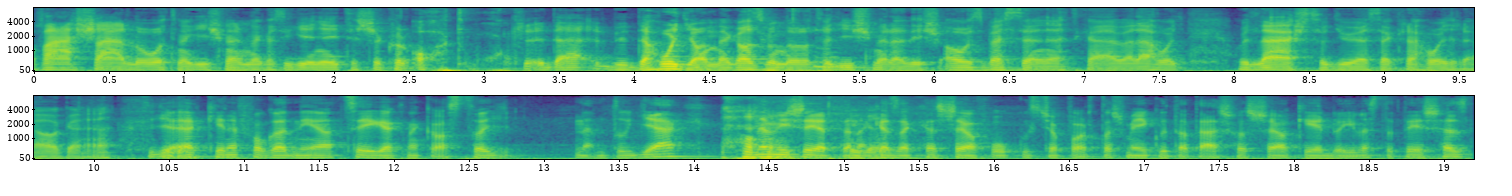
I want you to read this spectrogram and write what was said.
a vásárlót, meg ismer meg az igényeit, és akkor oh, okay, de, de, de hogyan, meg azt gondolod, hogy ismered, és ahhoz beszélned kell vele, hogy, hogy lásd, hogy ő ezekre hogy reagál. Hát ugye el kéne fogadni a cégeknek azt, hogy nem tudják, nem is értenek ezekhez, se a fókuszcsoportos mélykutatáshoz, se a kérdőívesztetéshez,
